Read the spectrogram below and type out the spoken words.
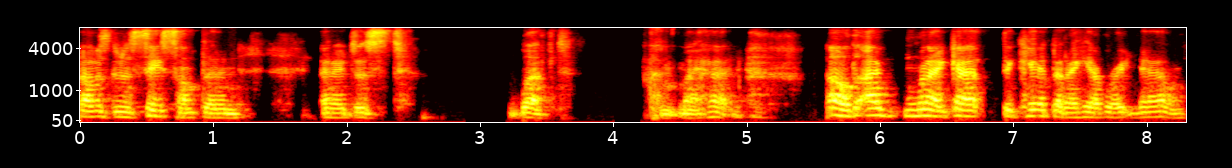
I was going to say something and I just left my head. Oh, I when I got the cat that I have right now,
